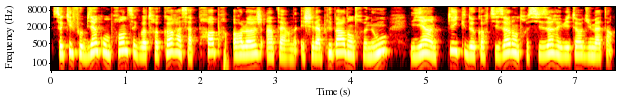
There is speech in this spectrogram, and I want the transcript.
Ce qu'il faut bien comprendre, c'est que votre corps a sa propre horloge interne, et chez la plupart d'entre nous, il y a un pic de cortisol entre 6h et 8h du matin.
